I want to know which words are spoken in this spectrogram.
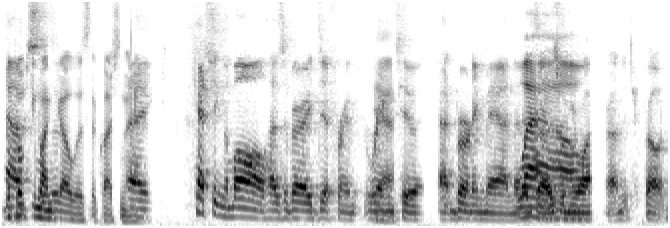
the Pokemon. Go was the question. I had. like, catching them all has a very different ring Yeah. to it at Burning Man than it does when you're walking around with your phone.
